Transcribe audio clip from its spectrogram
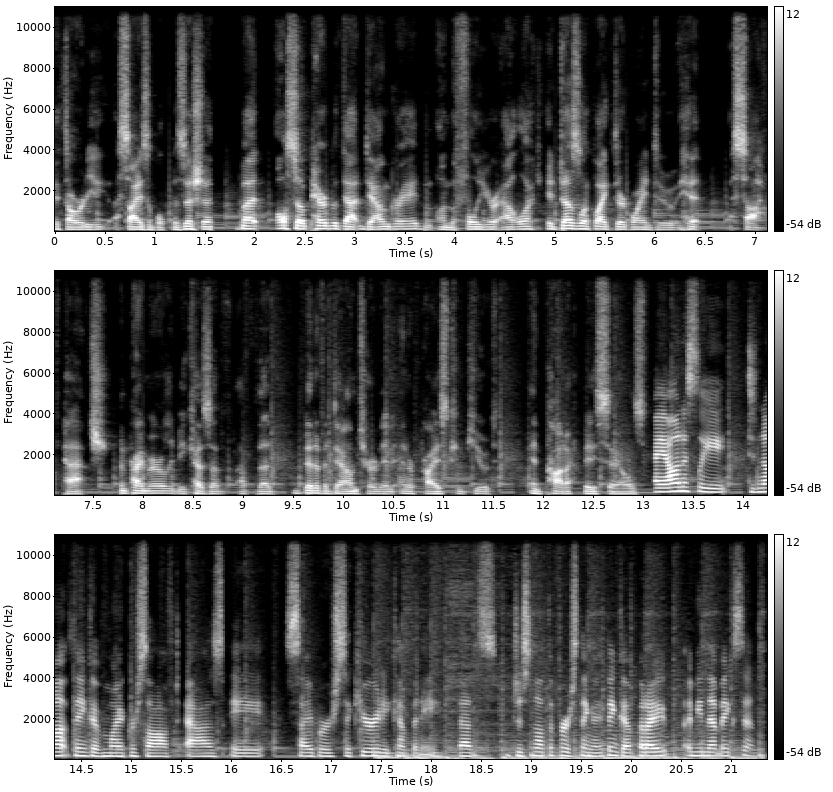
It's already a sizable position. But also paired with that downgrade on the full year outlook, it does look like they're going to hit a soft patch, and primarily because of, of the bit of a downturn in enterprise compute and product based sales. I honestly did not think of Microsoft as a cybersecurity company. That's just not the first thing I think of, but I, I mean, that makes sense.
